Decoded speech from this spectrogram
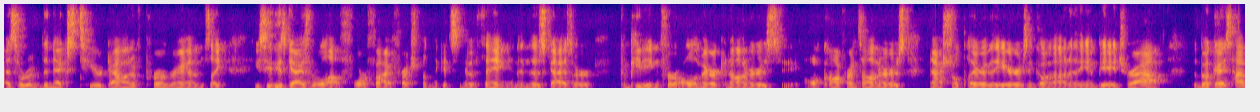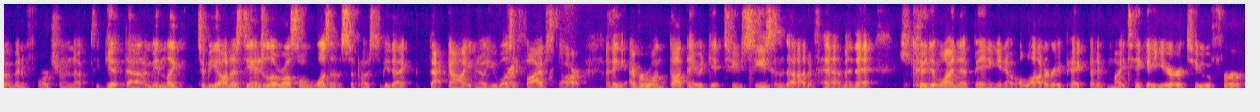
as sort of the next tier down of programs, like you see these guys roll out four or five freshmen like it's no thing. And then those guys are competing for all American honors, all conference honors, national player of the years, and going on to the NBA draft the Buckeyes haven't been fortunate enough to get that. I mean, like to be honest, D'Angelo Russell wasn't supposed to be that that guy, even though he was right. a five star. I think everyone thought they would get two seasons out of him, and that he could wind up being, you know, a lottery pick, but it might take a year or two for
